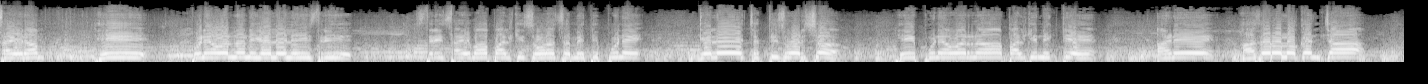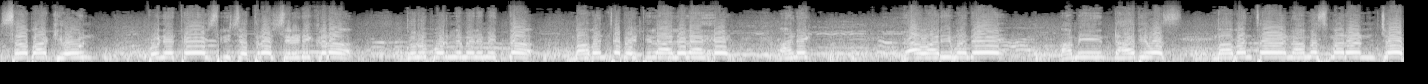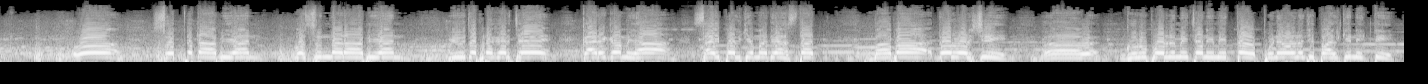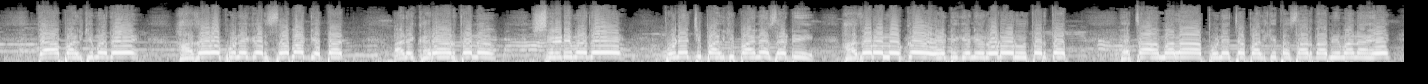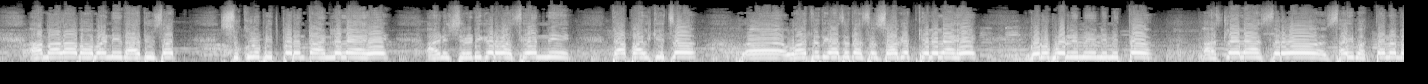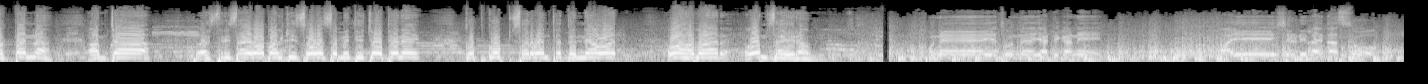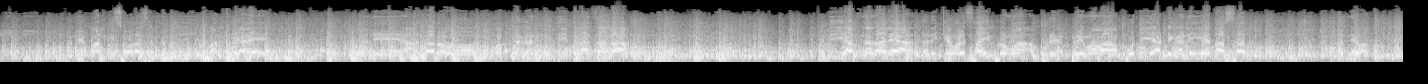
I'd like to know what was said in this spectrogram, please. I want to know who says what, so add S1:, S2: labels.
S1: साईराम ही पुण्यावरनं निघालेली श्री श्री साईबा पालखी सोहळा समिती पुणे गेले छत्तीस वर्ष ही पुण्यावरनं पालखी निघते आणि हजारो लोकांचा सहभाग घेऊन पुणे ते श्री क्षेत्र शिर्डीकडं गुरुपौर्णिमेनिमित्त बाबांच्या भेटीला आलेलं आहे. आणि ह्या वारीमध्ये आम्ही दहा दिवस बाबांचं नामस्मरण जप व स्वच्छता अभियान वसुंधरा अभियान विविध प्रकारचे कार्यक्रम ह्या साई पालखीमध्ये असतात. बाबा दरवर्षी गुरुपौर्णिमेच्या निमित्त पुण्यावरून जी पालखी निघते त्या पालखीमध्ये हजारो पुणेकर सहभाग घेतात आणि खऱ्या अर्थानं शिर्डीमध्ये पुण्याची पालखी पाहण्यासाठी हजारो लोक या ठिकाणी रोडवर उतरतात. ह्याचा आम्हाला पुण्याच्या पालखीचा सार्थ अभिमान आहे. आम्हाला बाबांनी दहा दिवसात सुखरूप इथपर्यंत आणलेले आहे. आणि शिर्डीकर वासियांनी त्या पालखीचं वाजत गाजत असं स्वागत केलेलं आहे. गुरुपौर्णिमेनिमित्त असलेल्या सर्व साई भक्तांना भक्तांना आमच्या श्री साईबा पालखी सोहळा समितीच्या वतीने खूप खूप सर्वांचे धन्यवाद व आभार. ओम साईराम.
S2: पुणे येथून या ठिकाणी पायी शिर्डीला येत असतो. पुणे पालखी सोहळा समितीची जी पालखी आहे हजारो भक्तगण किती त्रास झाला. किती यातना झाल्या तरी केवळ साई प्रेमा प्रे प्रेमापोटी या ठिकाणी येत असतात. धन्यवाद.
